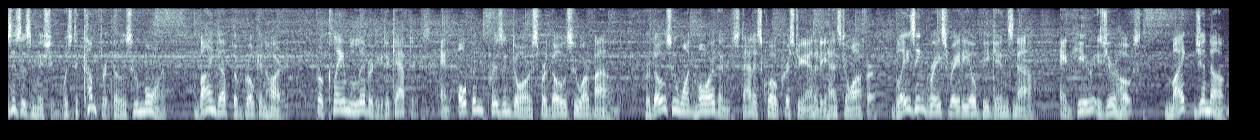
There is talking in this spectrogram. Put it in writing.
Jesus' mission was to comfort those who mourn, bind up the brokenhearted, proclaim liberty to captives, and open prison doors for those who are bound. For those who want more than status quo Christianity has to offer, Blazing Grace Radio begins now. And here is your host, Mike Genung.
